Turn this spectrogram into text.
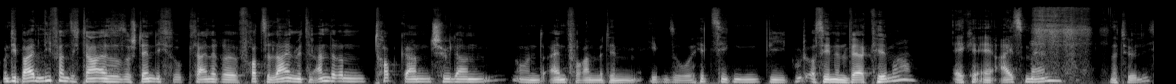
Und die beiden liefern sich da also so ständig so kleinere Frotzeleien mit den anderen Top Gun-Schülern und einen voran mit dem ebenso hitzigen wie gut aussehenden Val Kilmer, aka Iceman, natürlich.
